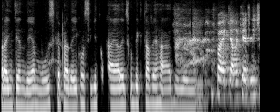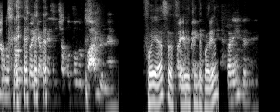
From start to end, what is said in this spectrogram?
Pra entender a música, pra daí conseguir tocar ela e descobrir que tava errado. E aí... Foi aquela que a gente anotou, foi aquela que a gente anotou no quadro, né? Foi essa? Foi Foi, 3040? 40.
